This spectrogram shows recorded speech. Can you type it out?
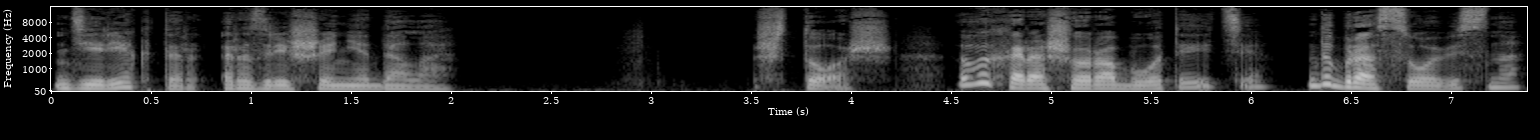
Директор разрешение дала. Что ж, вы хорошо работаете, добросовестно,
